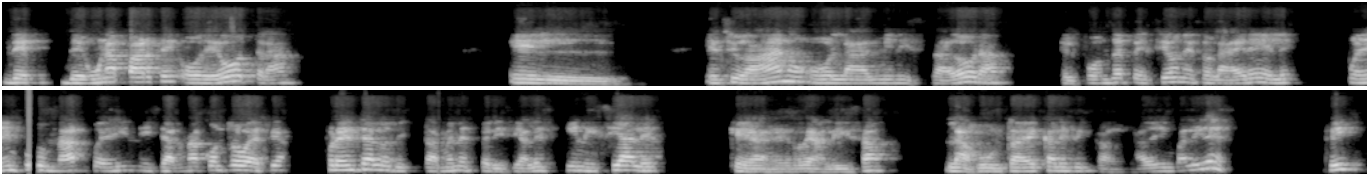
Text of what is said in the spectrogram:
de, de una parte o de otra el, el ciudadano o la administradora, el fondo de pensiones o la ARL, puede impugnar, puede iniciar una controversia frente a los dictámenes periciales iniciales que realiza la Junta de Calificadora de Invalidez. ¿Sí?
